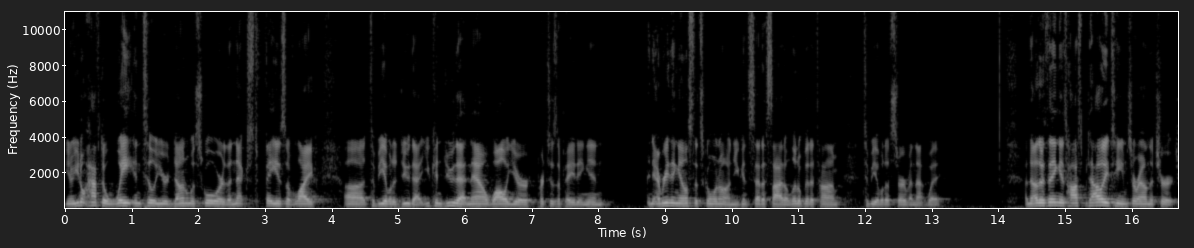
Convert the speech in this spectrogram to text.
You know, you don't have to wait until you're done with school or the next phase of life uh, to be able to do that. You can do that now while you're participating in, in everything else that's going on. You can set aside a little bit of time to be able to serve in that way. Another thing is hospitality teams around the church.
